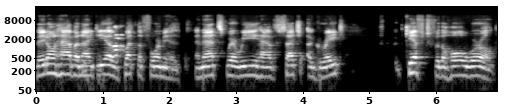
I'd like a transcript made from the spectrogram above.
They don't have an idea of what the form is. And that's where we have such a great gift for the whole world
